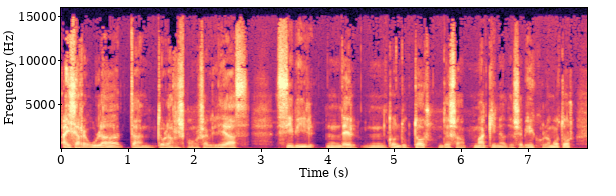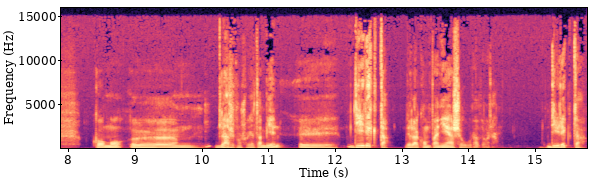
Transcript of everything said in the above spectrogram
Ahí se regula tanto la responsabilidad civil del conductor de esa máquina, de ese vehículo motor, como eh, la responsabilidad también eh, directa de la compañía aseguradora directa,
